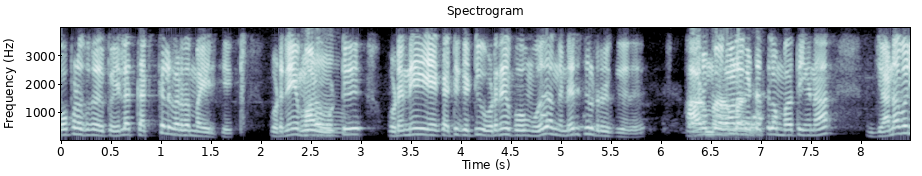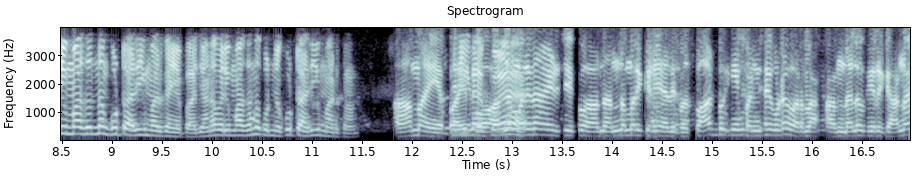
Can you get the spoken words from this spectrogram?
ஓப்பனா சொல்ற இப்ப எல்லாம் தட்கல் விரதம் ஆயிருச்சு உடனே மாலை ம். போட்டு உடனே கட்டு கட்டி உடனே போகும்போது அங்க நெரிசல் இருக்குது ஆரம்ப. காலகட்டத்துல பாத்தீங்கன்னா ஜனவரி மாசம் தான் கூட்டம் அதிகமா இருக்கும் ஐயப்பா ஜனவரி மாசம் தான் கொஞ்சம் கூட்டம் அதிகமா இருக்கும் ஆமா ஐயப்பா சரிங்களா, இப்போ இப்ப- அந்த மாதிரி தான் ஆயிடுச்சு. இப்போ அந்த அந்த மாதிரி கிடையாது. இப்போ ஸ்பாட் புக்கிங் பண்ணிட்டு கூட வரலாம். அந்த அளவுக்கு இருக்கு. ஆனா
